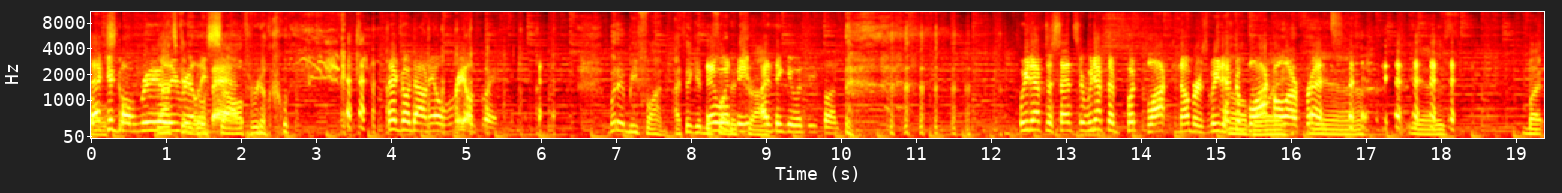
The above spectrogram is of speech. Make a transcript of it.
That could go really, That's really go bad. south real quick, That'd go downhill real quick. but it'd be fun. I think it'd be It fun would to be. try. I think it would be fun. we'd have to censor. We'd have to put blocked numbers. We'd have Oh, to block boy. all our friends. Yeah, yeah. but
